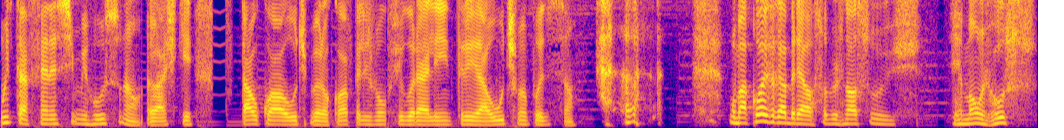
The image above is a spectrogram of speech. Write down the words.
muita fé nesse time russo, não. Eu acho que, tal qual a última Eurocopa, eles vão figurar ali entre a última posição. Uma coisa, Gabriel, sobre os nossos irmãos russos.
